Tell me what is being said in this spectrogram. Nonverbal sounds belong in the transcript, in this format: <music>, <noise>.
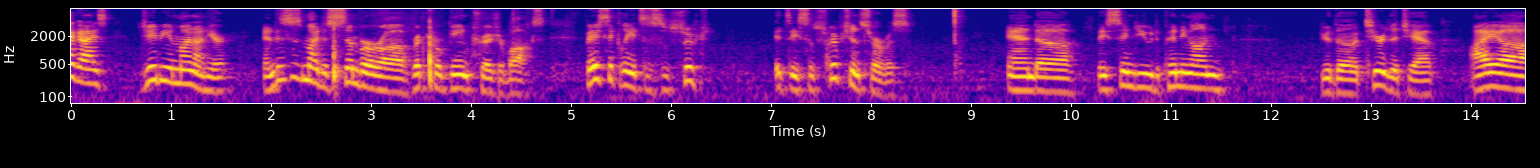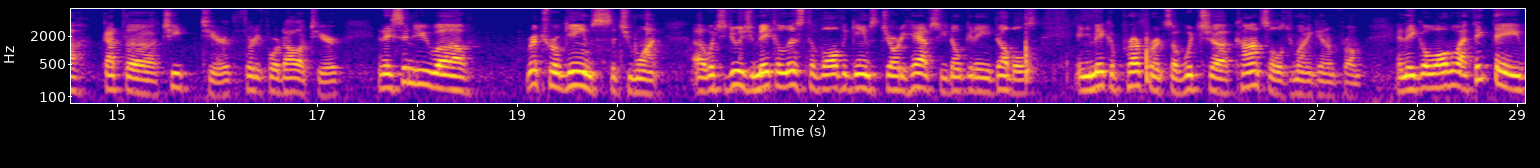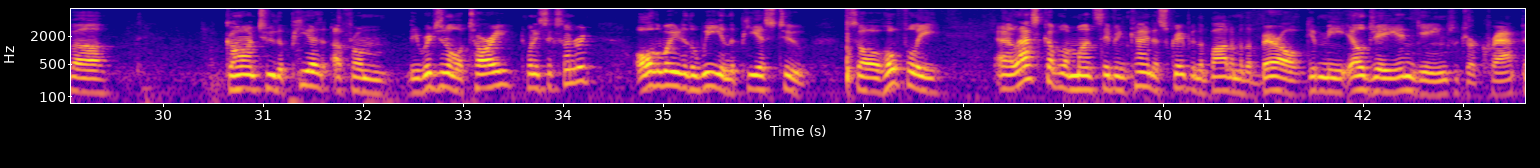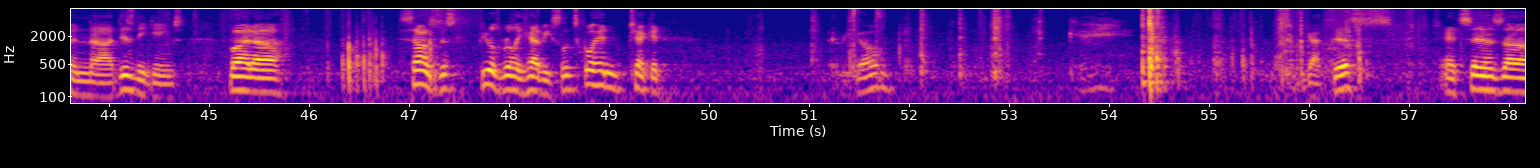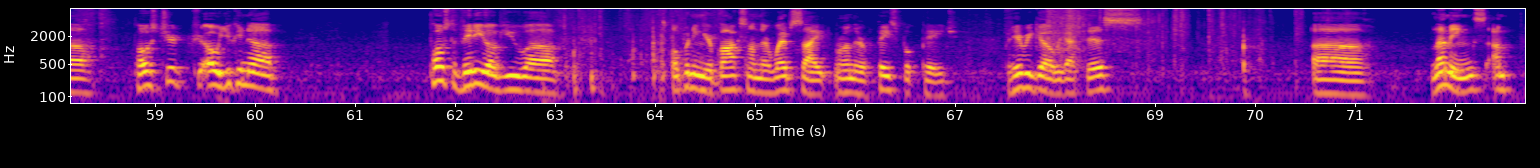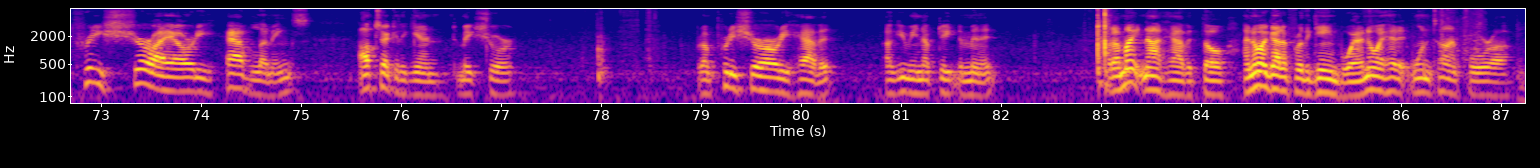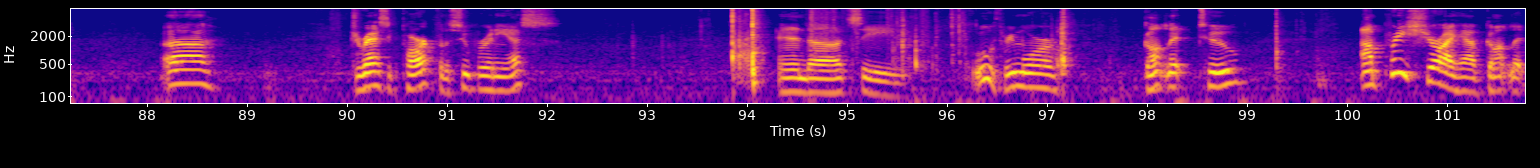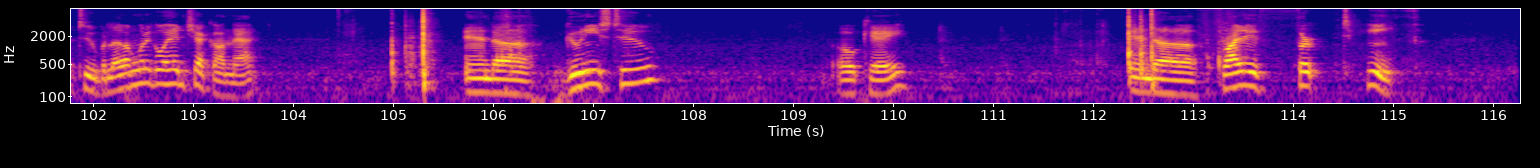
Hi guys, JB and Minot here, and this is my December uh, retro game treasure box. Basically, it's a subscription. It's a subscription service, and uh, they send you depending on your the tier that you have. I uh, got the cheap tier, the thirty-four dollar tier, and they send you uh, retro games that you want. Uh, what you do is you make a list of all the games that you already have, so you don't get any doubles, and you make a preference of which uh, consoles you want to get them from, and they go all the way. I think they've gone to the PS uh, from the original Atari 2600 all the way to the Wii and the PS2. So hopefully, uh, last couple of months they've been kind of scraping the bottom of the barrel, giving me LJN games, which are crap, and uh, Disney games. But uh, sounds this feels really heavy, so let's go ahead and check it. There we go. Okay, got this. It says uh, post your. Oh, you can. Uh, post a video of you uh, opening your box on their website or on their Facebook page. But here we go. We got this. Uh, Lemmings. I'm pretty sure I already have Lemmings. I'll check it again to make sure. But I'm pretty sure I already have it. I'll give you an update in a minute. But I might not have it though. I know I got it for the Game Boy. I know I had it one time for uh, uh, Jurassic Park for the Super NES. And uh, let's see. Ooh, three more. Gauntlet 2. I'm pretty sure I have Gauntlet 2, but I'm going to go ahead and check on that. And uh, Goonies 2. Okay. And uh, Friday 13th.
